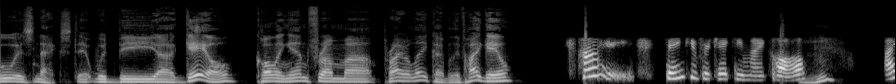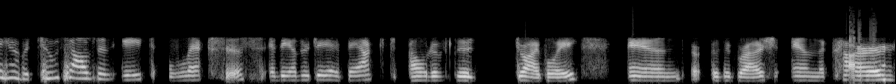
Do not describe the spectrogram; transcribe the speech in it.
Who is next? It would be uh, Gail calling in from uh, Prior Lake, I believe. Hi, Gail. Hi. Thank you for taking my call. Mhm. I have a 2008 Lexus, and the other day I backed out of the driveway and or the garage, and the car,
